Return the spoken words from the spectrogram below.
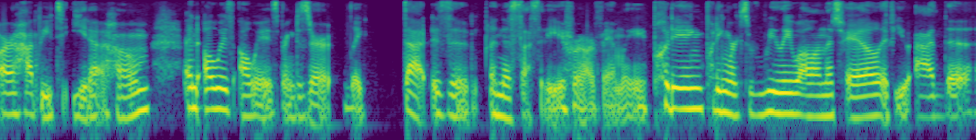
are happy to eat at home and always always bring dessert like that is a, a necessity for our family. Pudding, pudding works really well on the trail. If you add the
